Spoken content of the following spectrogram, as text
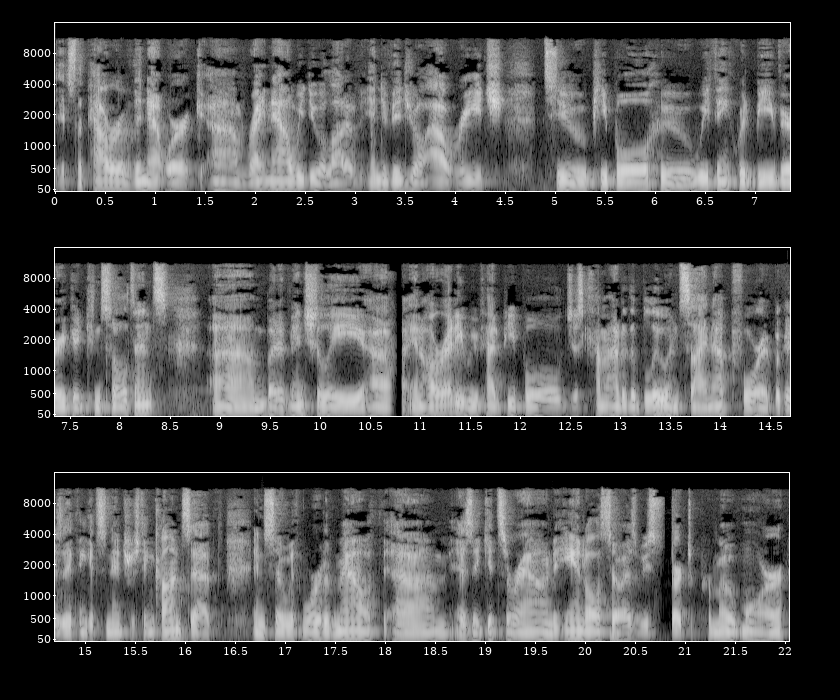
it's the power of the network. Um, right now, we do a lot of individual outreach to people who we think would be very good consultants. Um, but eventually, uh, and already we've had people just come out of the blue and sign up for it because they think it's an interesting concept. And so, with word of mouth, um, as it gets around, and also as we start to promote more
